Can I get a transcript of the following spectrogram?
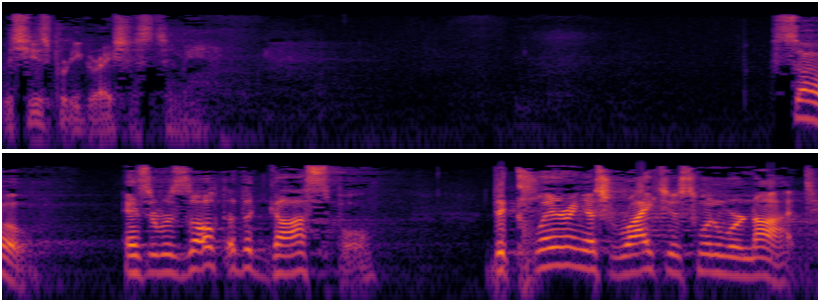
but she's pretty gracious to me. So, as a result of the gospel, declaring us righteous when we're not,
